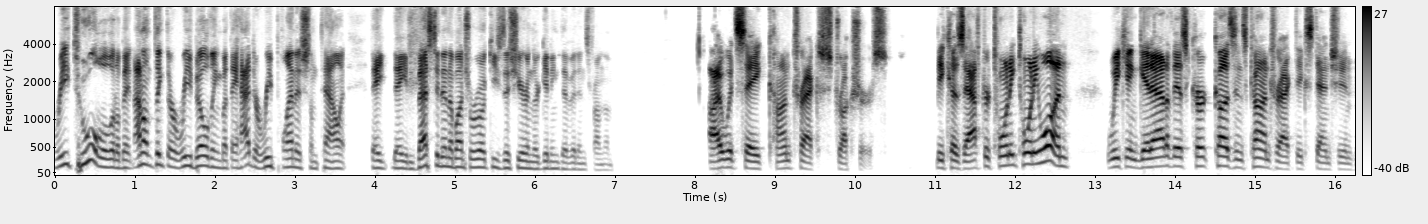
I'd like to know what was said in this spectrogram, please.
retool a little bit. And I don't think they're rebuilding, but they had to replenish some talent. They they invested in a bunch of rookies this year, and they're getting dividends from them. I would say contract structures, because after 2021, we can get out of this Kirk Cousins contract extension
